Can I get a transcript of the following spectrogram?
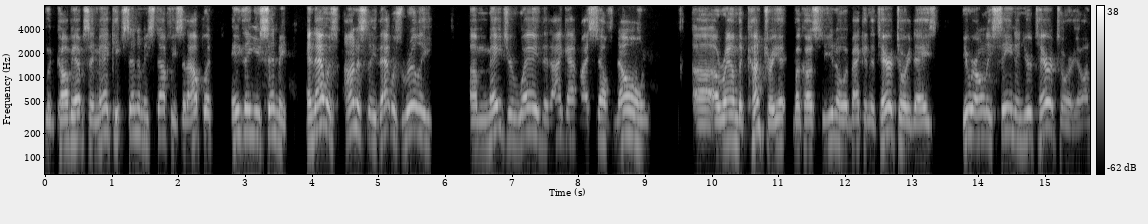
would call me up and say, "Man, keep sending me stuff." He said, "I'll put anything you send me," and that was honestly that was really a major way that I got myself known uh, around the country because you know back in the territory days you were only seen in your territory on,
